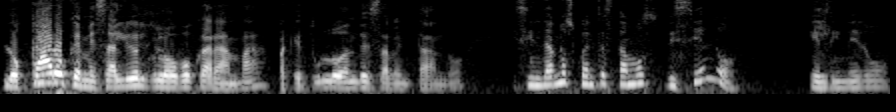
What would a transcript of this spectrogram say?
lo caro que me salió el globo, caramba, para que tú lo andes aventando, y sin darnos cuenta estamos diciendo que el dinero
